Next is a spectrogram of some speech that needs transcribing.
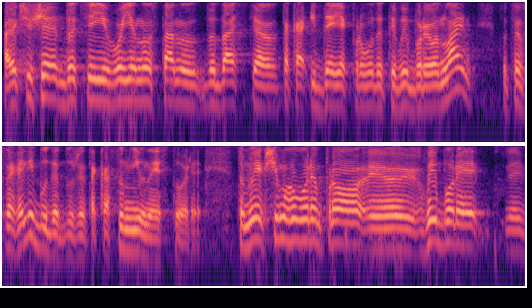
А якщо ще до цієї воєнного стану додасться така ідея, як проводити вибори онлайн, то це взагалі буде дуже така сумнівна історія. Тому, якщо ми говоримо про е, вибори е,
